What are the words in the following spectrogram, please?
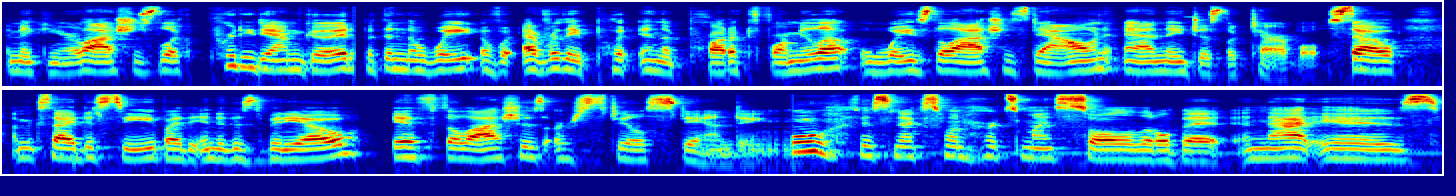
and making your lashes look pretty damn good, but then the weight of whatever they put in the product formula weighs the lashes down and they just look terrible. So I'm excited to see by the end of this video if the lashes are still standing. Ooh, this next one hurts my soul a little bit, and that is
